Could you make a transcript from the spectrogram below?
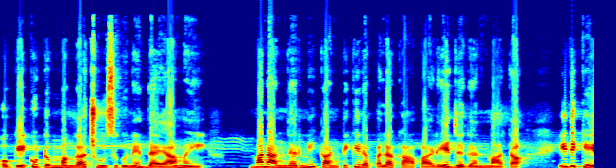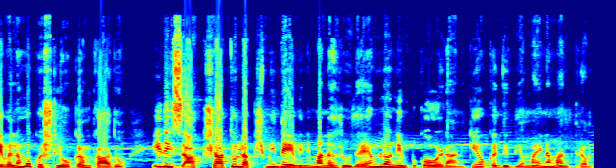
ఒకే కుటుంబంగా చూసుకునే దయామయి. మనందరినీ కంటికి రెప్పలా కాపాడే జగన్మాత. ఇది కేవలం ఒక శ్లోకం కాదు. ఇది సాక్షాత్తు లక్ష్మీదేవిని మన హృదయంలో నింపుకోవడానికి ఒక దివ్యమైన మంత్రం.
